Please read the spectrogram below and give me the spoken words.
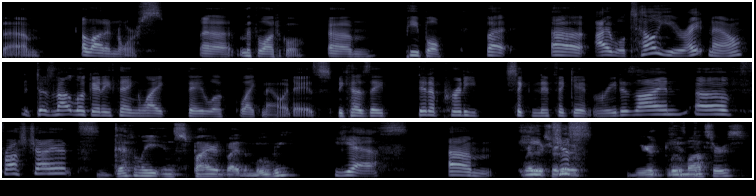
um a lot of Norse uh mythological um people. But uh I will tell you right now, it does not look anything like they look like nowadays because they did a pretty significant redesign of Frost Giants. Definitely inspired by the movie. Yes. Um he they're sort of- just Weird blue monsters.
